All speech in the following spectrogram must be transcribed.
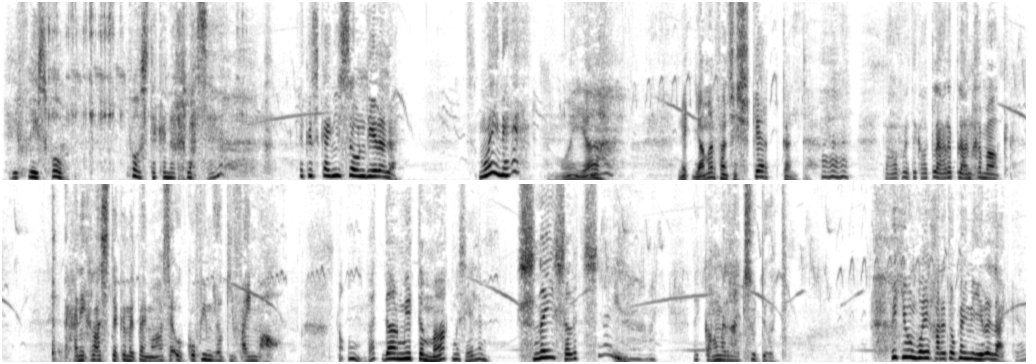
hierdie fles vol. Vol stukkende glas, hè? Ek skyn die son deur hulle. Dis mooi, né? Mooi ja. Net jammer van sy skerp kante. Daarvoor het ek al klare plan gemaak. Ek gaan die glasstukke met my ma se ou koffiemeeltjie fyn maal. Nou, wat daarmee te maak, Miss Helen? Sny sal dit sny. My, my kamer lyk so dood. Weet jy hoe mooi gaan dit op my mure lyk, hè?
